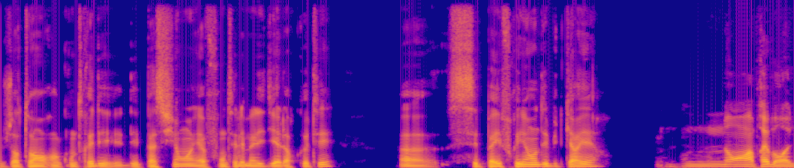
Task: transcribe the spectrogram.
j'entends rencontrer des, patients et affronter la maladie à leur côté. c'est pas effrayant début de carrière? Non, après bon,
